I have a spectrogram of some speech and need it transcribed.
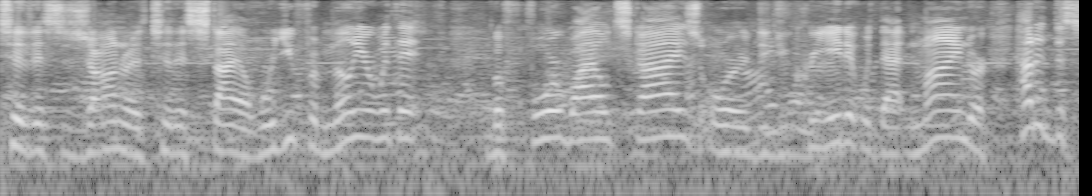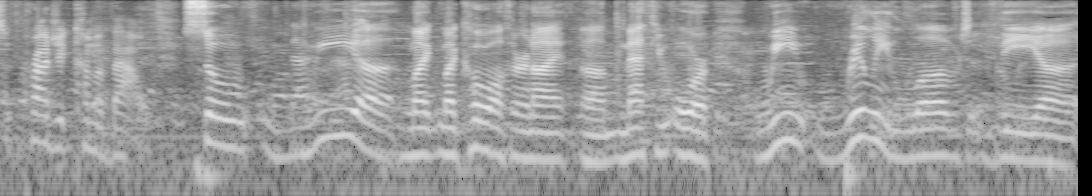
to this genre, to this style? Were you familiar with it? Before Wild Skies, or did you create it with that in mind, or how did this project come about? So we, uh, my, my co-author and I, um, Matthew Orr, we really loved the uh,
